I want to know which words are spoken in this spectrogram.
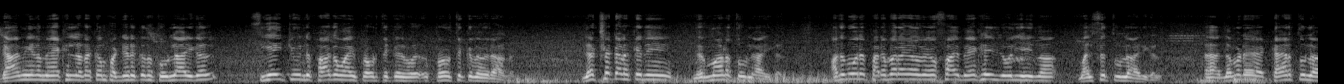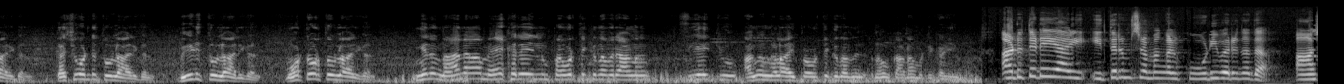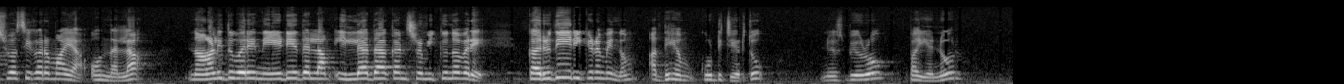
ഗ്രാമീണ മേഖലയിലടക്കം പങ്കെടുക്കുന്ന തൊഴിലാളികൾ സി ഐ ടുവിന്റെ ഭാഗമായി പ്രവർത്തിക്കുന്ന പ്രവർത്തിക്കുന്നവരാണ്. ലക്ഷക്കണക്കിന് നിർമ്മാണ തൊഴിലാളികൾ അതുപോലെ പരമ്പരാഗത വ്യവസായ മേഖലയിൽ ജോലി ചെയ്യുന്ന മത്സ്യത്തൊഴിലാളികൾ നമ്മുടെ കയർ തൊഴിലാളികൾ കശുവണ്ടി തൊഴിലാളികൾ ബീഡി തൊഴിലാളികൾ മോട്ടോർ തൊഴിലാളികൾ ഇങ്ങനെ നാനാ മേഖലയിലും പ്രവർത്തിക്കുന്നവരാണ് സി ഐ ടു അംഗങ്ങളായി പ്രവർത്തിക്കുന്നത് നമുക്ക് കാണാൻ വേണ്ടി കഴിയും. അടുത്തിടെയായി ഇത്തരം ശ്രമങ്ങൾ കൂടി വരുന്നത് ആശ്വാസ്യകരമായ ഒന്നല്ല. നാളിതുവരെ നേടിയതെല്ലാം ഇല്ലാതാക്കാൻ ശ്രമിക്കുന്നവരെ കരുതിയിരിക്കണമെന്നും അദ്ദേഹം കൂട്ടിച്ചേർത്തു. News bureau Payyanur.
